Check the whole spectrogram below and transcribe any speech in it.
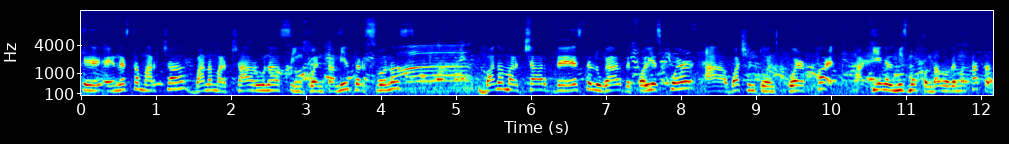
que en esta marcha van a marchar unas 50 mil personas. Van a marchar de este lugar de Foley Square a Washington Square Park, aquí en el mismo condado de Manhattan.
